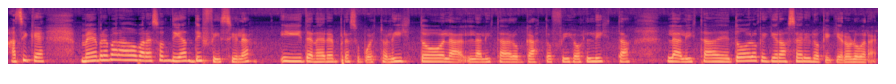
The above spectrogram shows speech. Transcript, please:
Así que me he preparado para esos días difíciles y tener el presupuesto listo, la, la, lista de los gastos fijos lista, la lista de todo lo que quiero hacer y lo que quiero lograr.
